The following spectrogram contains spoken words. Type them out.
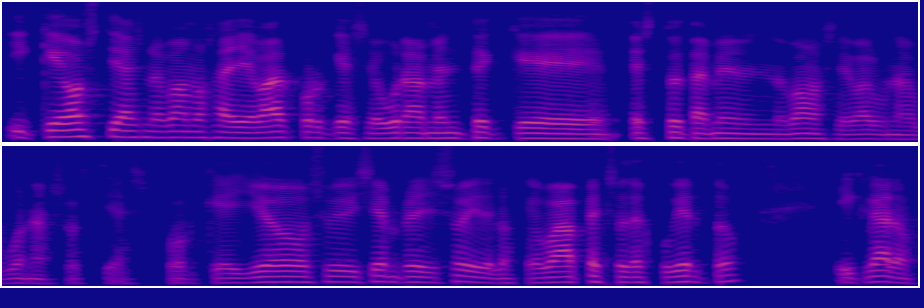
y qué hostias nos vamos a llevar? Porque seguramente que esto también nos vamos a llevar unas buenas hostias. Porque yo soy siempre soy de los que va a pecho descubierto y claro,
